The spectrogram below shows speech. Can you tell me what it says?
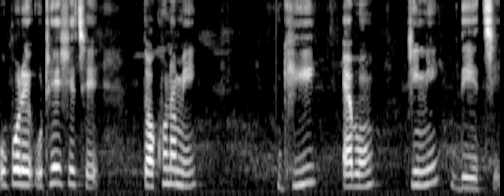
উপরে উঠে এসেছে, তখন আমি ঘি এবং চিনি দিয়েছি।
